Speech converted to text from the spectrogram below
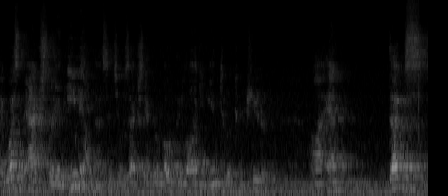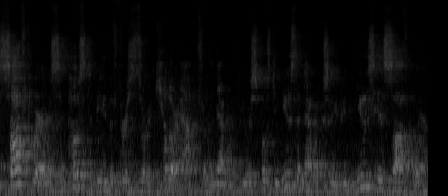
it wasn't actually an email message, it was actually remotely logging into a computer. Uh, and Doug's software was supposed to be the first sort of killer app for the network. You were supposed to use the network so you could use his software,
